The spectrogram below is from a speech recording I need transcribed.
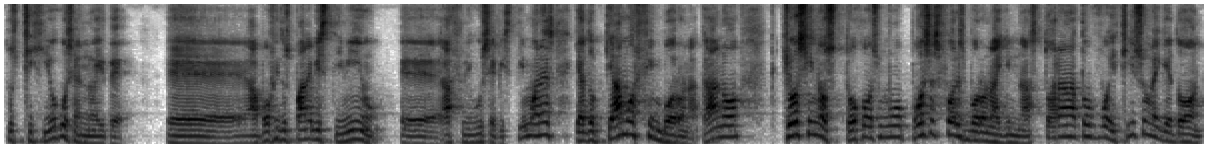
τους ψυχιούχους εννοείται, ε, απόφοιτους πανεπιστημίου ε, αθλητικούς επιστήμονες για το ποια μορφή μπορώ να κάνω, ποιος είναι ο στόχος μου, πόσες φορές μπορώ να γυμναστώ, άρα να το βοηθήσουμε και τον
